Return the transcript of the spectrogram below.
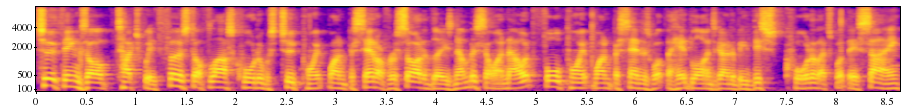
Two things I'll touch with. First off, last quarter was 2.1%. I've recited these numbers, so I know it. 4.1% is what the headline's going to be this quarter. That's what they're saying.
